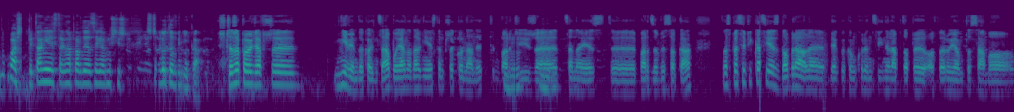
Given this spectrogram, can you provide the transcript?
no właśnie, pytanie jest tak naprawdę, Jacek, jak myślisz, z czego to wynika? Szczerze powiedziawszy, nie wiem do końca, bo ja nadal nie jestem przekonany, tym bardziej, -hmm. że mhm. cena jest y, bardzo wysoka. No specyfikacja jest dobra, ale jakby konkurencyjne laptopy oferują to samo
